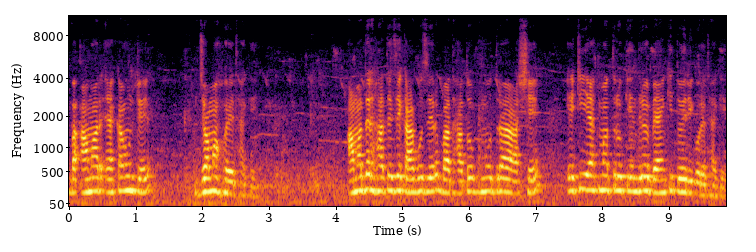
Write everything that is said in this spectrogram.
বা আমার অ্যাকাউন্টে জমা হয়ে থাকে। আমাদের হাতে যে কাগজের বা ধাতব মুদ্রা আসে, এটি একমাত্র কেন্দ্রীয় ব্যাংকই তৈরি করে থাকে।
